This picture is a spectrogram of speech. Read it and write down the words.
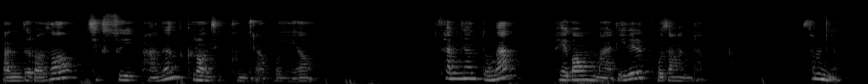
만들어서 직수입하는 그런 제품이라고 해요. 3년 동안 100억 마리를 보장한다고 해요. 3년.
